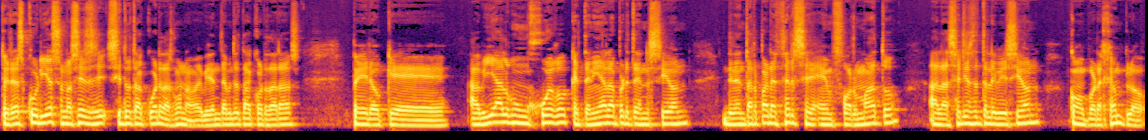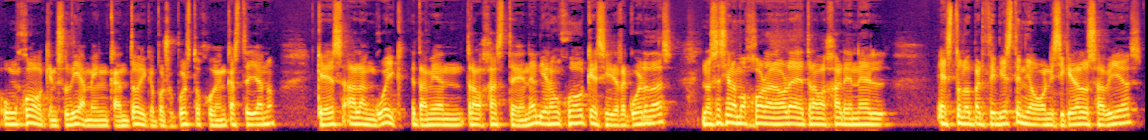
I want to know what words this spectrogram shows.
Pero es curioso, no sé si, si tú te acuerdas, bueno, evidentemente te acordarás, pero que había algún juego que tenía la pretensión de intentar parecerse en formato a las series de televisión, como por ejemplo un juego que en su día me encantó y que por supuesto jugué en castellano, que es Alan Wake, que también trabajaste en él. Y era un juego que, si recuerdas, no sé si a lo mejor a la hora de trabajar en él esto lo percibiste ni, o ni siquiera lo sabías,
